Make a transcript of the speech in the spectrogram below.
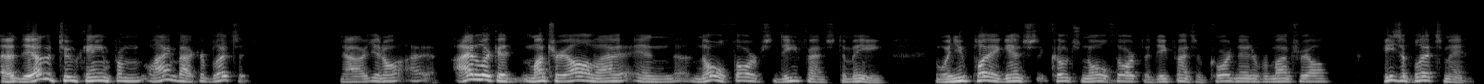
Uh, the other two came from linebacker blitzes. Now, you know, I, I look at Montreal and, I, and Noel Thorpe's defense to me. When you play against Coach Noel Thorpe, the defensive coordinator for Montreal, he's a blitz man.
